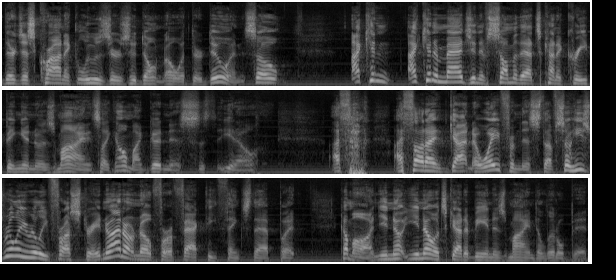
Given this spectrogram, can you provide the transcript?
they're just chronic losers who don't know what they're doing. So I can I can imagine if some of that's kind of creeping into his mind. It's like, oh my goodness, you know, I thought I thought I'd gotten away from this stuff. So he's really really frustrated. Now I don't know for a fact he thinks that, but come on, you know you know it's got to be in his mind a little bit.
